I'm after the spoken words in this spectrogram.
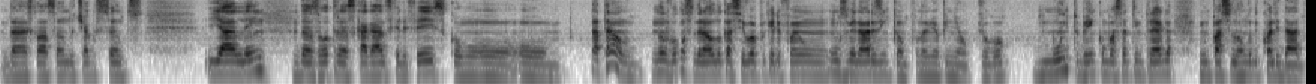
da escalação do Thiago Santos e além das outras cagadas que ele fez, como o, o até não vou considerar o Lucas Silva porque ele foi um, um dos melhores em campo, na minha opinião. Jogou muito bem, com bastante entrega e um passe longo de qualidade.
